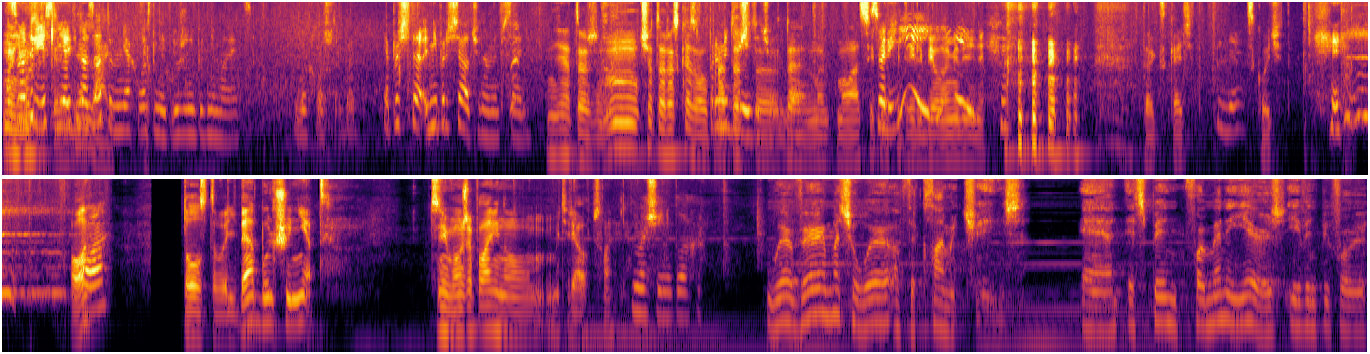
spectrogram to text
Ну, Смотри, если я иду назад, у меня хвост нет, уже не поднимается. Мой хвост другой. Я прочитала, не прочитала, что нам написали. Я тоже. что-то рассказывал Про то, что да, мы молодцы, перехитрили белого медведя. Так скачет, Да. скочит. О, О, толстого льда больше нет. Смотри, мы уже половину материалов посмотрели. ну вообще неплохо. We're very much aware of the climate change. And it's been for many years, even before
